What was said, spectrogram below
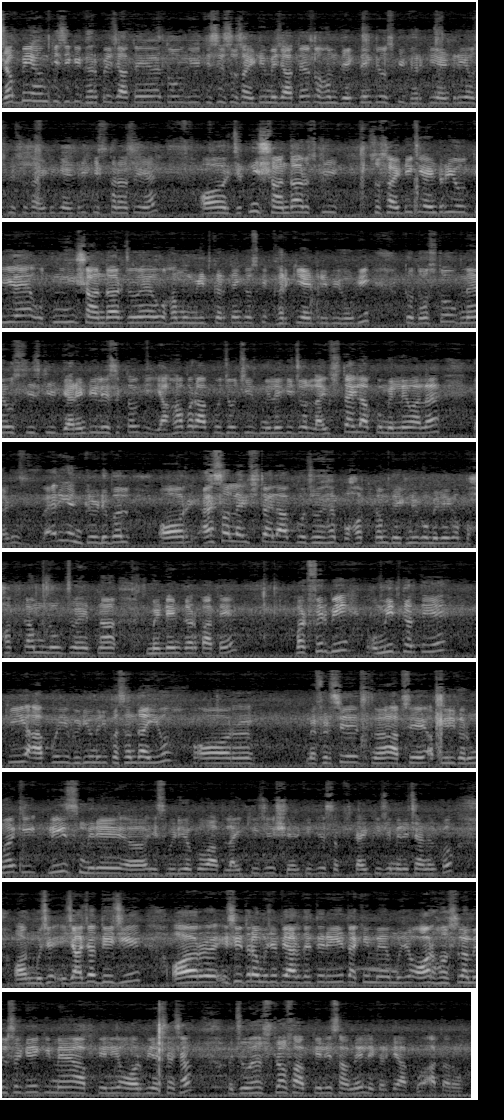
जब भी हम किसी के घर पे जाते हैं तो ये किसी सोसाइटी में जाते हैं तो हम देखते हैं कि उसके घर की एंट्री या उसकी सोसाइटी की एंट्री किस तरह से है। और जितनी शानदार उसकी सोसाइटी की एंट्री होती है, उतनी ही शानदार जो है वो हम उम्मीद करते हैं कि उसके घर की एंट्री भी होगी। तो दोस्तों, मैं उस चीज़ की गारंटी ले सकता हूँ कि यहाँ पर आपको जो चीज़ मिलेगी, जो लाइफ आपको मिलने वाला है दैट इज़ वेरी इनक्रेडिबल और ऐसा लाइफ आपको जो है बहुत कम देखने को मिलेगा, बहुत कम लोग जो है इतना मेनटेन कर पाते हैं। बट फिर भी उम्मीद करते हैं कि आपको ये वीडियो मेरी पसंद आई हो और मैं फिर से आपसे अपील करूँगा कि प्लीज़ मेरे इस वीडियो को आप लाइक कीजिए शेयर कीजिए सब्सक्राइब कीजिए मेरे चैनल को और मुझे इजाज़त दीजिए और इसी तरह मुझे प्यार देते रहिए ताकि मैं, मुझे और हौसला मिल सके कि मैं आपके लिए और भी अच्छा अच्छा जो है स्टफ़ आपके लिए सामने लेकर के आपको आता रहूँ।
